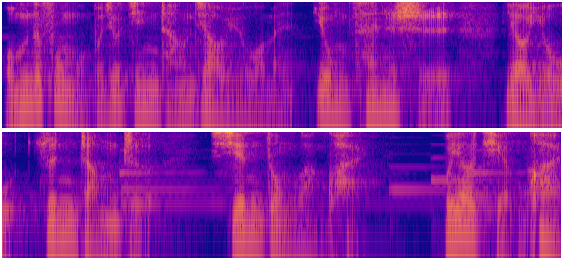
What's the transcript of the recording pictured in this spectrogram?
我们的父母不就经常教育我们，用餐时要由尊长者先动碗筷，不要舔筷，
